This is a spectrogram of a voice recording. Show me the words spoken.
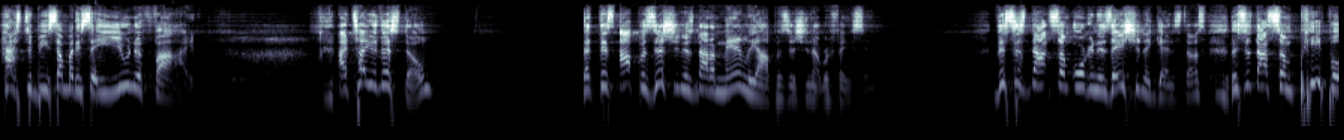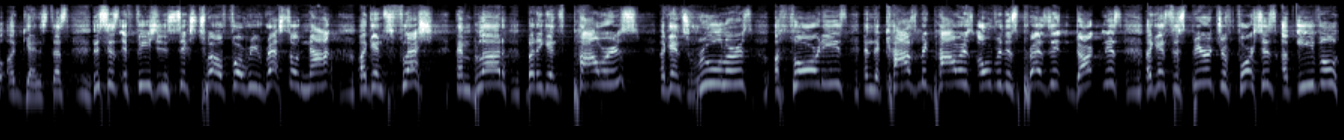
has to be, somebody say, unified. I tell you this though, that this opposition is not a manly opposition that we're facing. This is not some organization against us. This is not some people against us. This is Ephesians 6 12. For we wrestle not against flesh and blood, but against powers against rulers, authorities, and the cosmic powers over this present darkness, against the spiritual forces of evil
